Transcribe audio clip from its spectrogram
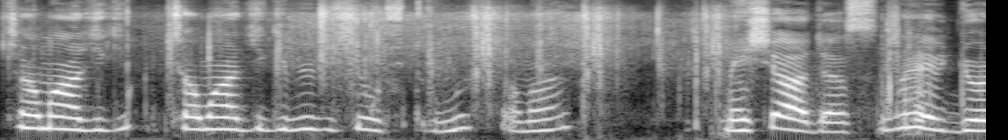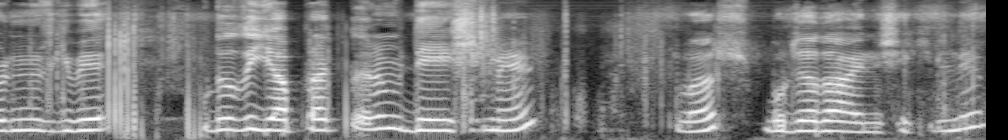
çam ağacı, çam ağacı gibi bir şey oluşturmuş ama meşe ağacı aslında. Evet gördüğünüz gibi burada da yaprakların bir değişimi var. Burada da aynı şekilde.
